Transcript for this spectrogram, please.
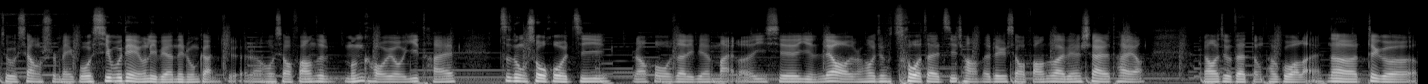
就像是美国西部电影里边那种感觉。然后小房子门口有一台自动售货机，然后我在里边买了一些饮料，然后就坐在机场的这个小房子外边晒着太阳，然后就在等他过来。那这个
